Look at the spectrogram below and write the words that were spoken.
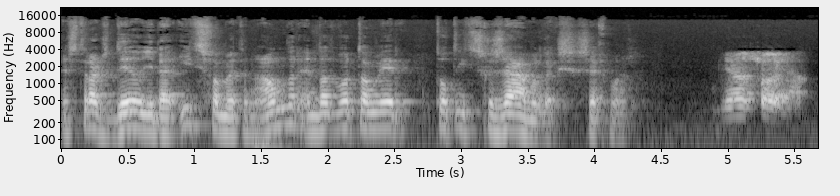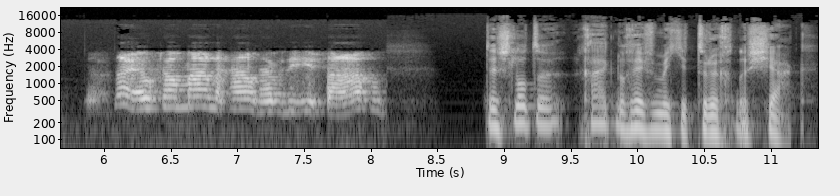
en, straks deel je daar iets van met een ander en dat wordt dan weer tot iets gezamenlijks, zeg maar. Ja, zo ja. ja. Nou ja, we gaan maandagavond hebben we de eerste avond. Ten slotte ga ik nog even met je terug naar Sjaak.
